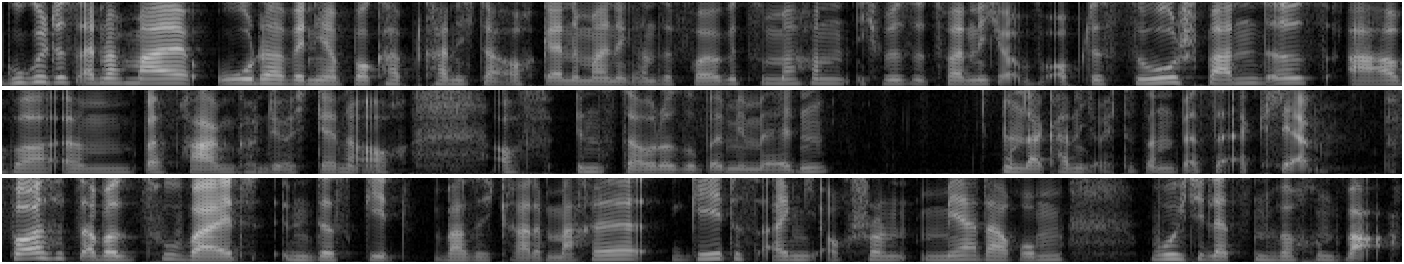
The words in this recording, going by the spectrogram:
googelt es einfach mal oder wenn ihr Bock habt, kann ich da auch gerne mal eine ganze Folge zu machen. Ich wüsste zwar nicht, ob, ob das so spannend ist, aber ähm, bei Fragen könnt ihr euch gerne auch auf Insta oder so bei mir melden. Und da kann ich euch das dann besser erklären. Bevor es jetzt aber zu weit in das geht, was ich gerade mache, geht es eigentlich auch schon mehr darum, wo ich die letzten Wochen war.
